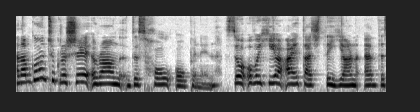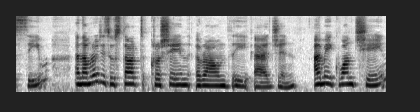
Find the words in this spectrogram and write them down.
and I'm going to crochet around this whole opening. So over here I attach the yarn at the seam and I'm ready to start crocheting around the edging. I make one chain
